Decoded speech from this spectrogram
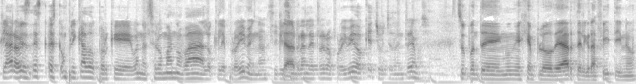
Claro, es, es, es complicado porque, bueno, el ser humano va a lo que le prohíben, ¿no? Si dice Claro. un gran letrero prohibido, ¿qué chuchas entremos? Suponte en un ejemplo de arte, el graffiti, ¿no?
